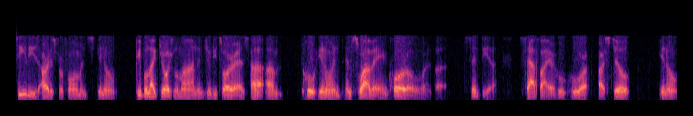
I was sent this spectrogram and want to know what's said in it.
see these artists performance you know. People like George Lamond and Judy Torres uh um who you know and, and Suave and Coro and uh, Cynthia Sa-Fire who who are are still you know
